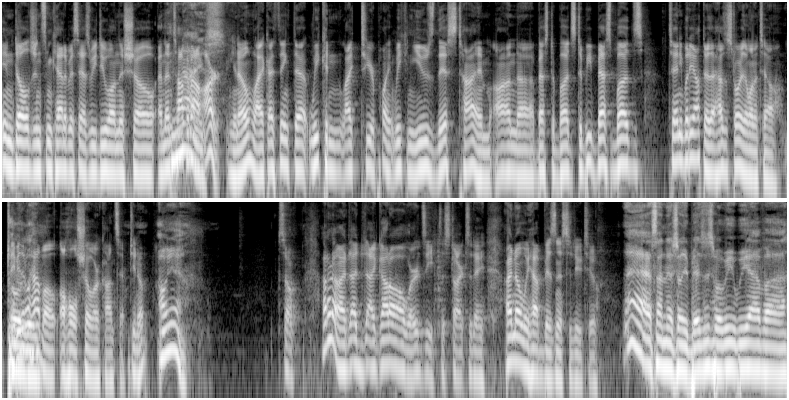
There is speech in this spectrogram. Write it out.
indulge in some cannabis as we do on this show, and then talk about art. You know, like I think that we can, like to your point, we can use this time on uh, Best of Budds to be best buds to anybody out there that has a story they want to tell. Maybe they don't have a, a whole show or concept. You know. Oh yeah. So I don't know. I, I, I got all wordsy to start today. I know we have business to do too. Ah, it's not necessarily business, but we we have uh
